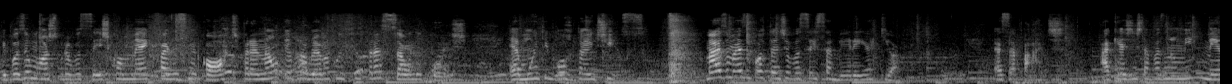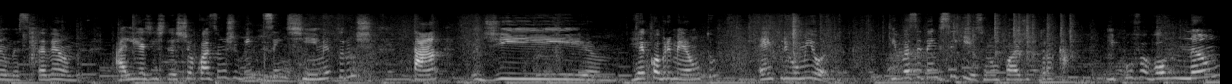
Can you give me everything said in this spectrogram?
Depois eu mostro pra vocês como é que faz esse recorte pra não ter problema com infiltração depois. É muito importante isso. Mas o mais importante é vocês saberem aqui, ó. Essa parte. Aqui a gente tá fazendo uma emenda, você tá vendo? Ali a gente deixou quase uns 20 centímetros, tá? De recobrimento entre uma e outra. E você tem que seguir, você não pode trocar. E por favor, não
